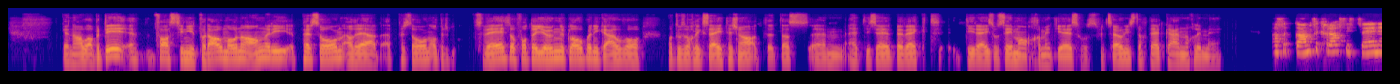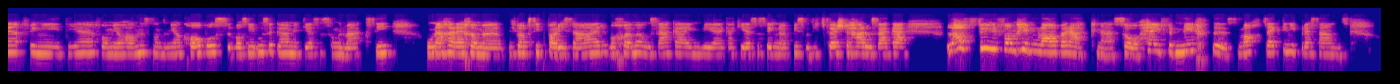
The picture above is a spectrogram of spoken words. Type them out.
Genau, aber die äh, fasziniert vor allem auch noch andere Personen, oder äh, eine Person oder zwei so von den Jüngern, glaube ich, auch, wo, wo du so ein bisschen gesagt hast, ja, das ähm, hat dich sehr bewegt, die Reise, die sie machen mit Jesus. Erzähl uns doch dort gerne noch ein bisschen mehr. Also ganz krasse Szene finde ich die von Johannes und Jakobus, wo sie rausgehen, mit Jesus unterwegs sind. Und nachher kommen, ich glaube, es sind die Pharisäer, die kommen und sagen irgendwie gegen Jesus irgendetwas. Und die zuerst her und sagen, lass Feuer vom Himmel abregnen. So, hey, vernicht es, mach, zeig deine Präsenz.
